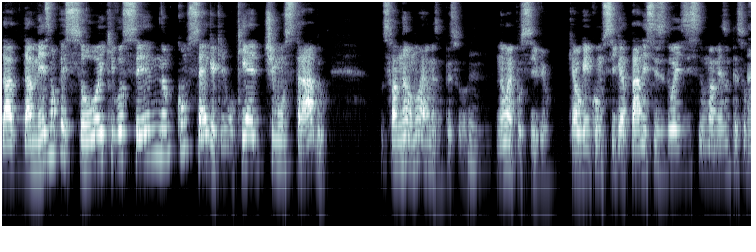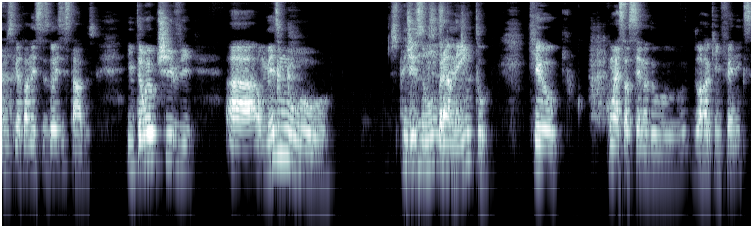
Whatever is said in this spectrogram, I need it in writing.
Da, da mesma pessoa e que você não consegue. O que é te mostrado, você fala, não, não é a mesma pessoa. Hum. Não é possível que alguém consiga estar nesses dois, uma mesma pessoa Ah. consiga estar nesses dois estados. Então eu tive ah, o mesmo Experiência deslumbramento que eu com essa cena do do Joaquin Phoenix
